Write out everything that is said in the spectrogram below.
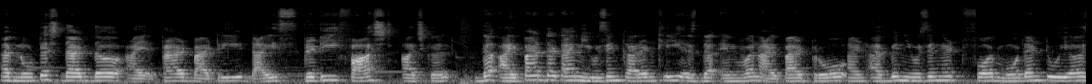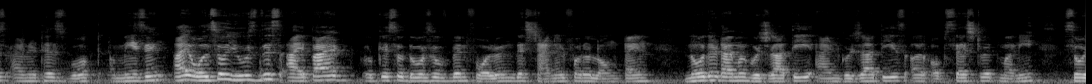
I've noticed that the iPad battery dies pretty fast aajkal. The iPad that I'm using currently is the M1 iPad Pro and I've been using it for more than two years and it has worked amazing. I also use this iPad, okay so those who've been following this channel for for a long time. Know that I'm a Gujarati and Gujaratis are obsessed with money. So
